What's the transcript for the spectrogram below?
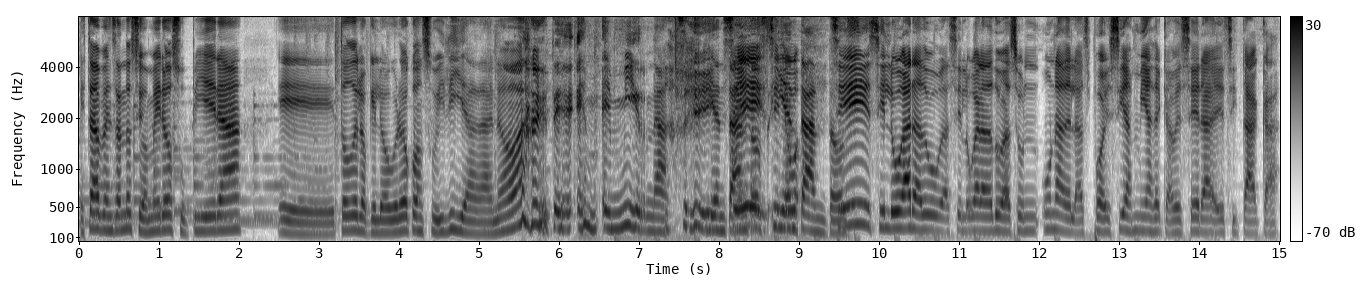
Estaba pensando si Homero supiera eh, todo lo que logró con su Ilíada, ¿no? Este, en, Mirna y en tantos sí, y en tantos. Sí, sin lugar a dudas, sin lugar a dudas. una de las poesías mías de cabecera es Itaca.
